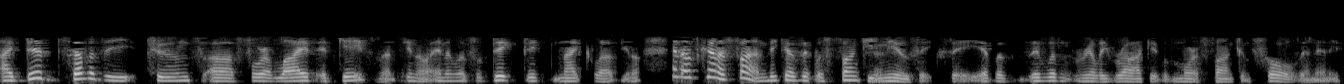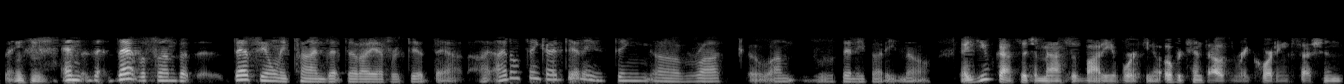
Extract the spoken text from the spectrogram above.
i did some of the tunes uh for a live engagement you know and it was a big big nightclub you know. And it was kind of fun because it was funky music see? It was it wasn't really rock it was more funk and soul than anything. Mhm. and th- that was fun but that's the only time that that i ever did that. I i don't think i did anything uh rock on with anybody no Now you've got such a massive body of work, you know, over 10,000 recording sessions.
